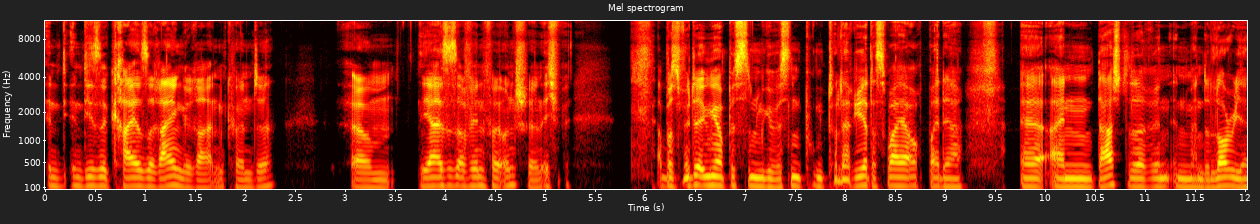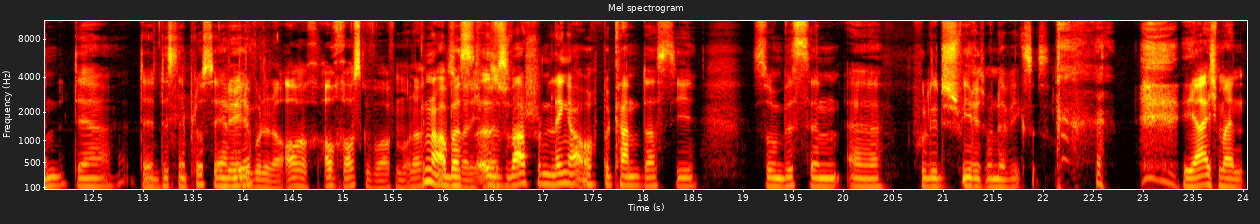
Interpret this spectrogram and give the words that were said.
in, in diese Kreise reingeraten könnte. Ähm, ja, es ist auf jeden Fall unschön. Ich, Aber es wird ja irgendwie auch bis zu einem gewissen Punkt toleriert. Das war ja auch bei der äh, einen Darstellerin in Mandalorian, der, der Disney Plus nee, die wurde doch auch, auch rausgeworfen, oder? genau, aber es, also es war schon länger auch bekannt, dass sie so ein bisschen äh, politisch schwierig unterwegs ist. Ja, ich meine,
